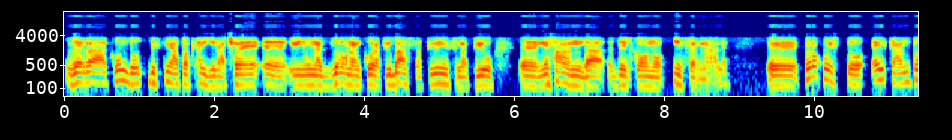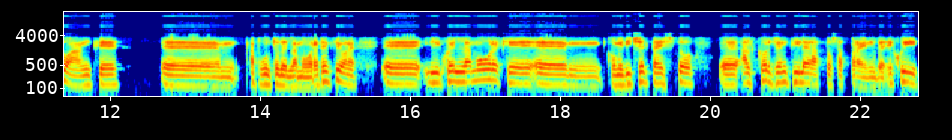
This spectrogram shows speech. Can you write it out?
verrà condotto, destinato a Caina, cioè eh, in una zona ancora più bassa, più insima, più eh, nefanda del cono infernale. Eh, però questo è il canto anche eh, appunto dell'amore. Attenzione, eh, il, quell'amore che, ehm, come dice il testo, eh, al cor gentile ratto s'apprende e qui,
